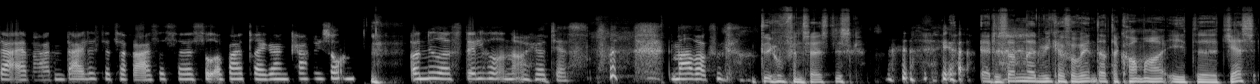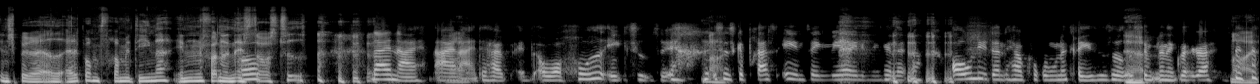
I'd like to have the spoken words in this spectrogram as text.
der er bare den dejligste terrasse, så jeg sidder bare og drikker en kaffe i solen. og nyder stillheden og hører jazz. det er meget voksent. Det er jo fantastisk. Ja. Er det sådan, at vi kan forvente, at der kommer et uh, jazz-inspireret album fra Medina inden for den næste Åh. års tid? Nej, nej, nej, nej, det har jeg overhovedet ikke tid til. Hvis jeg skal presse én ting mere ind i min kalender, oven i den her coronakrise, så ved jeg Ja. simpelthen ikke, hvad jeg gør. Nej.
